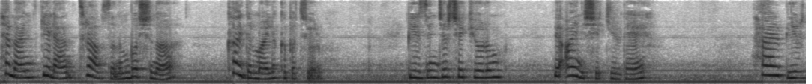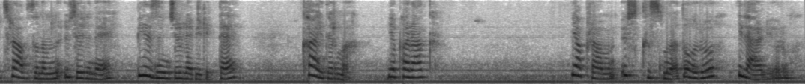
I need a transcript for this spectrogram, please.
Hemen gelen trabzanın başına kaydırmayla kapatıyorum. Bir zincir çekiyorum ve aynı şekilde her bir trabzanımın üzerine bir zincirle birlikte kaydırma yaparak yaprağımın üst kısmına doğru ilerliyorum.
